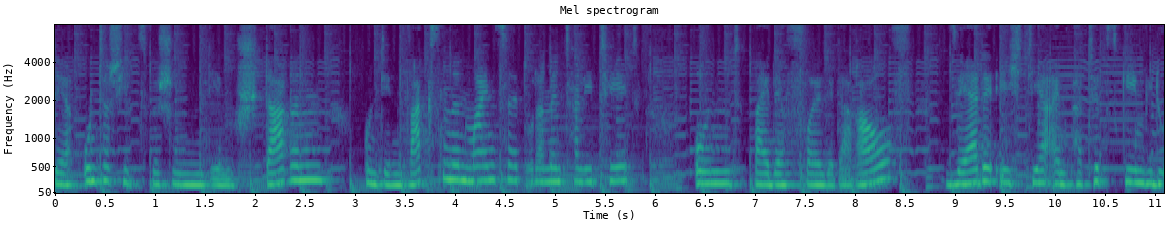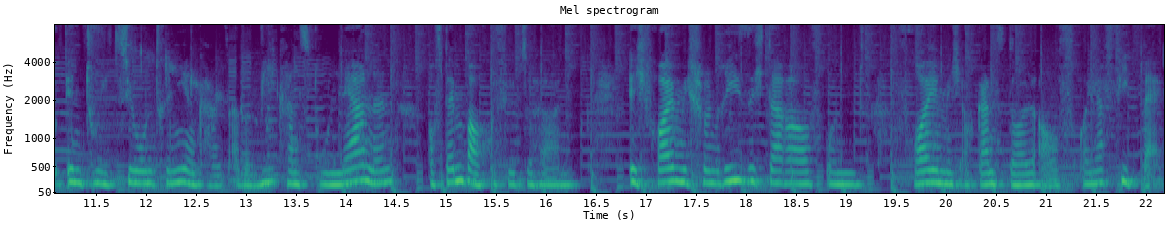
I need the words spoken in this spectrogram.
der Unterschied zwischen dem starren und dem wachsenden Mindset oder Mentalität und bei der Folge darauf werde ich dir ein paar Tipps geben, wie du Intuition trainieren kannst. Also wie kannst du lernen, auf dein Bauchgefühl zu hören. Ich freue mich schon riesig darauf und freue mich auch ganz doll auf euer Feedback.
